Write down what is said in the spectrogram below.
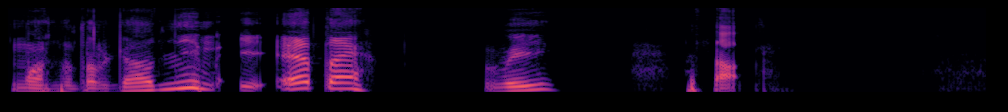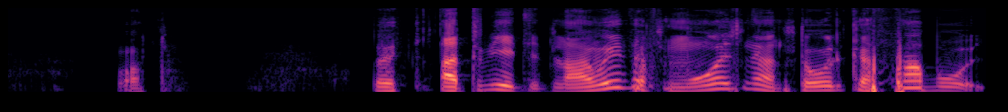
можно только одним, и это вы сам. Вот. То есть ответить на вызов можно только собой.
